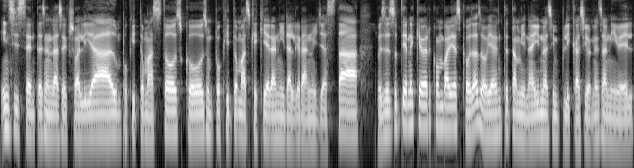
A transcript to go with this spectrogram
insistentes en la sexualidad, un poquito más toscos, un poquito más que quieran ir al grano y ya está, pues eso tiene que ver con varias cosas, obviamente también hay unas implicaciones a nivel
